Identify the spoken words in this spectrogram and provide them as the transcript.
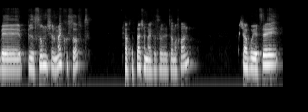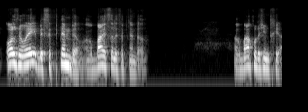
בפרסום של מייקרוסופט, הפצה של מייקרוסופט יותר נכון, עכשיו הוא יוצא all the way בספטמבר, 14 לספטמבר. ארבעה חודשים דחייה.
